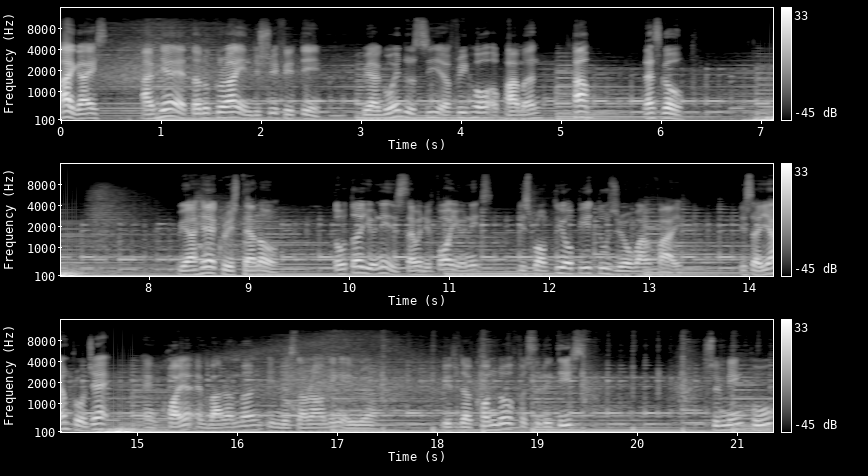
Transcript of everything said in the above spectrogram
Hi guys, I'm here at Telok Kurau in District 15. We are going to see a freehold apartment. Come, let's go. We are here Cristiano. Total unit is 74 units. It's from TOP 2015. It's a young project and quiet environment in the surrounding area. With the condo facilities, swimming pool,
